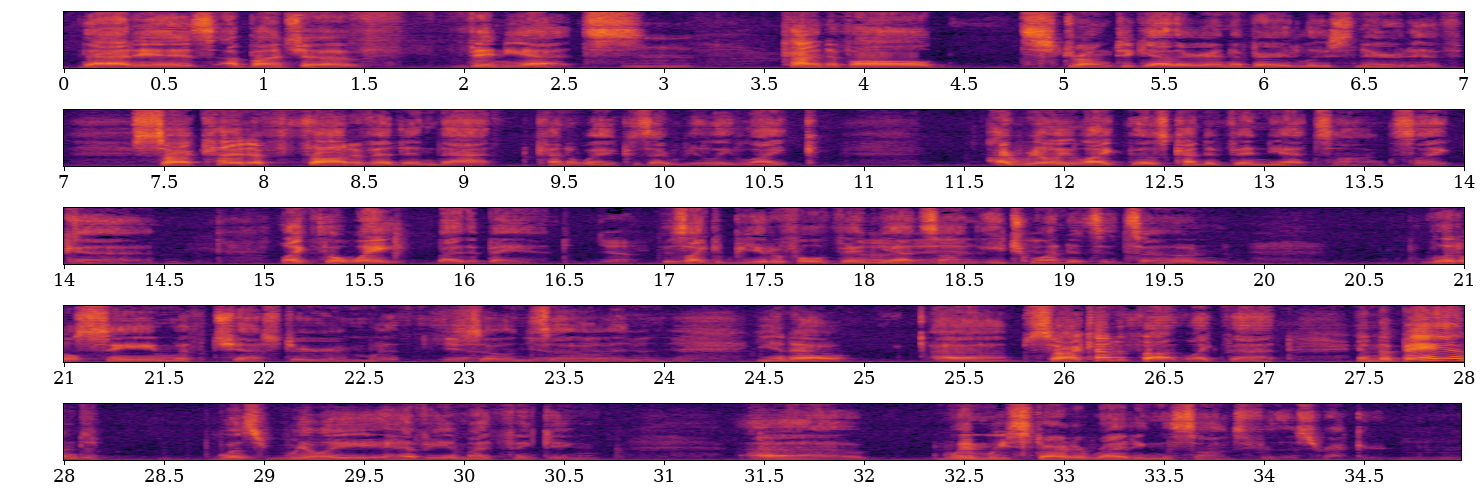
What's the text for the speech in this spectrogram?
that is a bunch of vignettes, kind of all strung together in a very loose narrative. So I kind of thought of it in that kind of way because I really like, I really like those kind of vignette songs, like, uh, like "The Weight" by the band. yeah. It was like a beautiful vignette yeah, song. yeah, Each yeah. one is its own little scene with Chester and with so and so, and you know. Uh, so I kind of thought like that, and the band was really heavy in my thinking uh, when we started writing the songs for this record. Mm-hmm.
